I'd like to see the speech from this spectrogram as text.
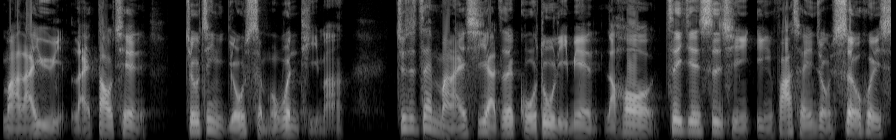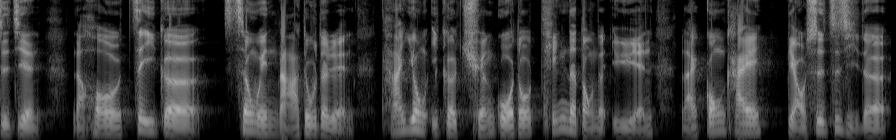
马来语来道歉，究竟有什么问题吗？就是在马来西亚这个国度里面，然后这件事情引发成一种社会事件，然后这一个身为拿督的人，他用一个全国都听得懂的语言来公开表示自己的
